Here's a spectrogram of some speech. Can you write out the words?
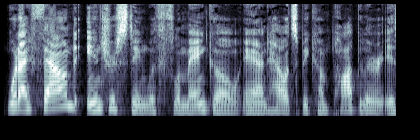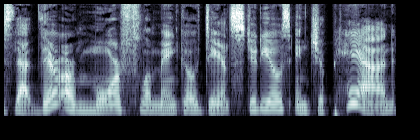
What I found interesting with flamenco and how it's become popular is that there are more flamenco dance studios in Japan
